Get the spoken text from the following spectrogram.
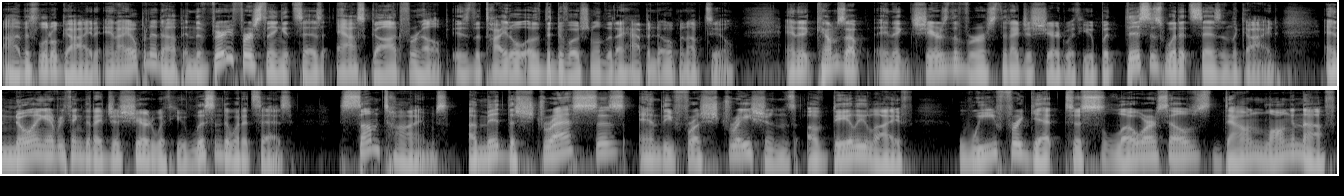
Uh, this little guide. And I open it up, and the very first thing it says, Ask God for Help, is the title of the devotional that I happen to open up to. And it comes up and it shares the verse that I just shared with you. But this is what it says in the guide. And knowing everything that I just shared with you, listen to what it says. Sometimes, amid the stresses and the frustrations of daily life, we forget to slow ourselves down long enough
